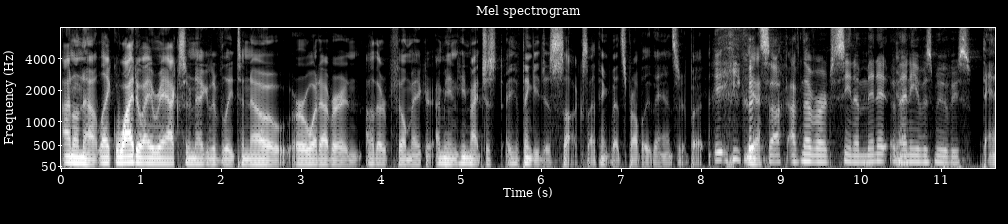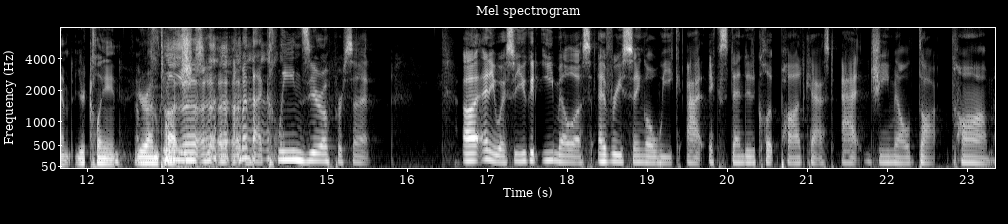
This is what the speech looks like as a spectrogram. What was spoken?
I don't know. Like why do I react so negatively to no or whatever? And other filmmaker. I mean, he might just. I think he just sucks. I think that's probably the answer. But It, he could Yeah. suck. I've never seen a minute of Yeah. any of his movies. damn, you're clean. You're untouched. I'm at that clean zero percent. Uh, anyway, so you could email us every single week at extendedclippodcast at gmail.com.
